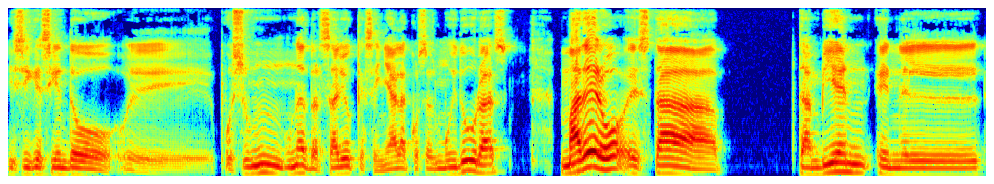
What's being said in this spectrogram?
y sigue siendo eh, pues un, adversario que señala cosas muy duras. Madero está también en el,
